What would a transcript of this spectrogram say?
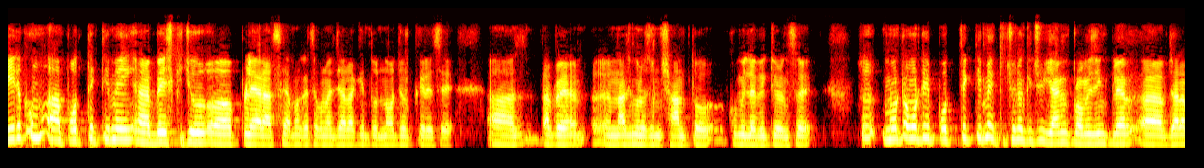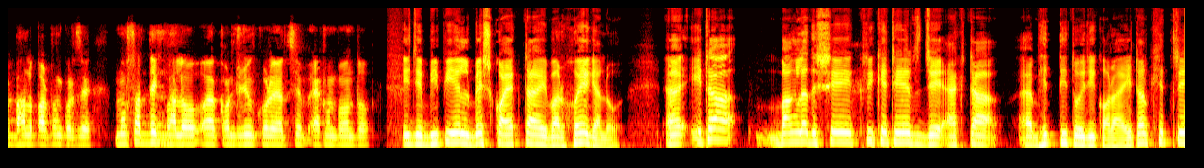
এইরকম প্রত্যেক টিমেই বেশ কিছু প্লেয়ার আছে আমার কাছে মনে হয় যারা কিন্তু নজর কেড়েছে। তারপরে নাজমুল হোসেন শান্ত কুমিল্লা ভিক্টোরিয়ান্সে তো মোটামুটি প্রত্যেক টিমে কিছু না কিছু ইয়াং প্রমিজিং প্লেয়ার যারা ভালো পারফর্ম করেছে। মোসাদ্দেক ভালো কন্টিনিউ করে যাচ্ছে এখন পর্যন্ত। এই যে বিপিএল বেশ কয়েকটা এবার হয়ে গেল। এটা বাংলাদেশে ক্রিকেটের যে একটা ভিত্তি তৈরি করা এটার ক্ষেত্রে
